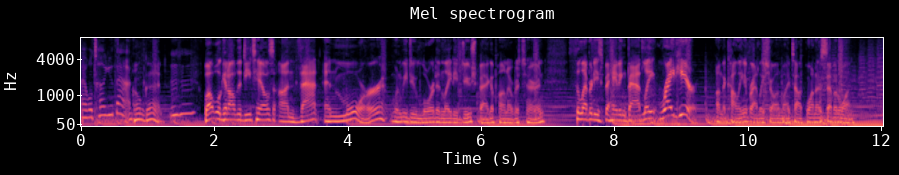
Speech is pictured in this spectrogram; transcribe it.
I will tell you that. Oh, good. hmm Well, we'll get all the details on that and more when we do Lord and Lady Douchebag upon our return. Celebrities behaving badly right here on the Colleen and Bradley Show on My Talk 1071.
